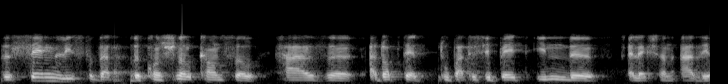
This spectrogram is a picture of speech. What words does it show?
the same list that the Constitutional Council has uh, adopted to participate in the election are the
